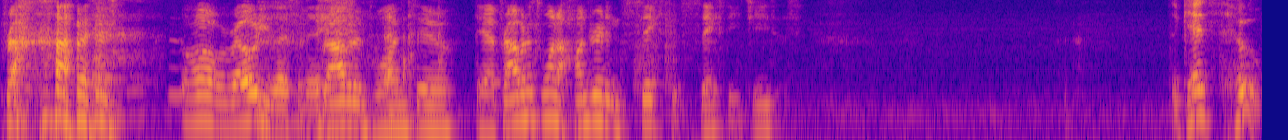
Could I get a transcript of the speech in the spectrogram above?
Providence, Little Rhody listeners. Providence won too. Yeah, Providence won 106 to 60. Jesus. Against who?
